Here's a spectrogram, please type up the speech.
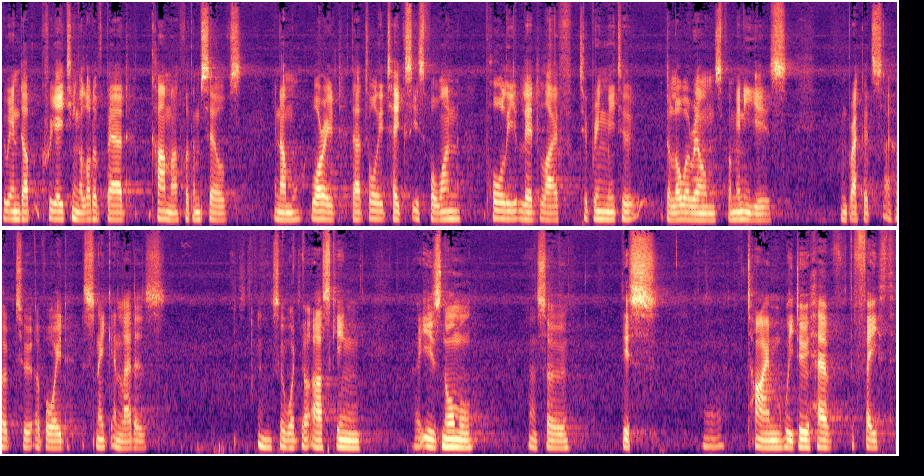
who end up creating a lot of bad karma for themselves. And I'm worried that all it takes is for one poorly led life to bring me to the lower realms for many years. In brackets, I hope to avoid snake and ladders. And so, what you're asking uh, is normal. And so, this uh, time we do have the faith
